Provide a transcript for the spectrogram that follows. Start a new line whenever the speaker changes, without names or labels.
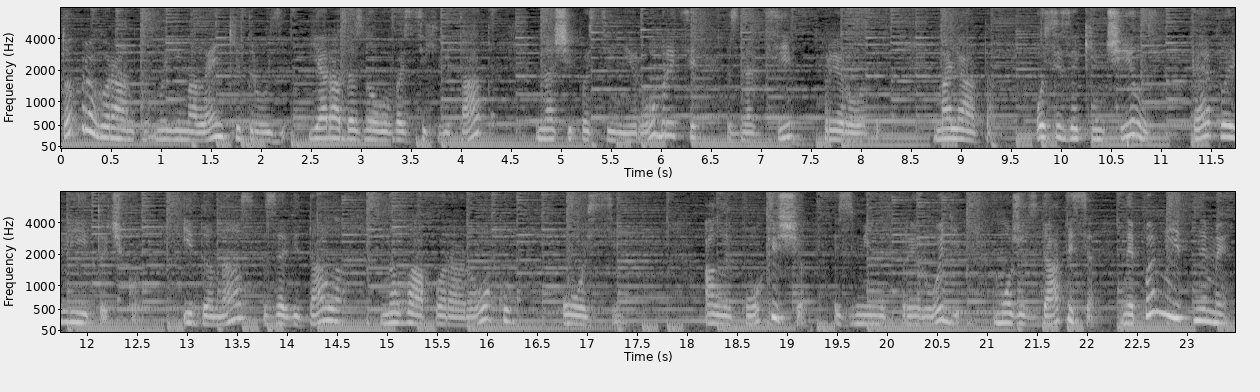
Доброго ранку, мої маленькі друзі! Я рада знову вас всіх вітати в нашій постійній рубриці Знавці природи. Малята, ось і закінчилось тепле літочко, і до нас завітала нова пора року осінь. Але поки що зміни в природі можуть здатися непомітними.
